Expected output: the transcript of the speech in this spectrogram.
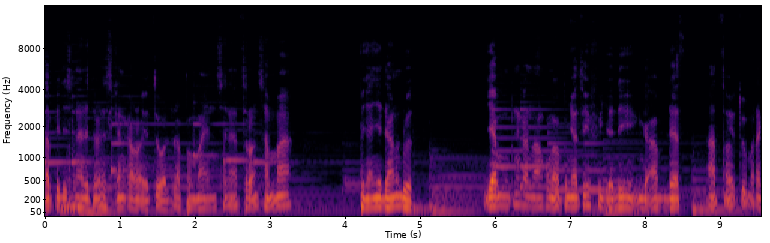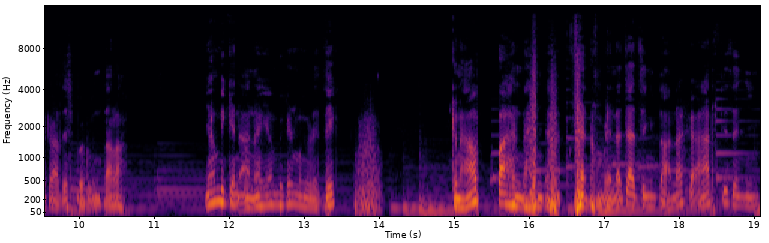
tapi di sana dituliskan kalau itu adalah pemain sinetron sama penyanyi dangdut. Ya mungkin karena aku nggak punya TV jadi nggak update atau itu mereka artis baru entahlah yang bikin aneh yang bikin menggelitik kenapa nanya fenomena cacing tanah ke artis anjing?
